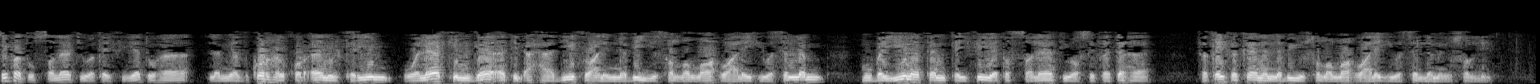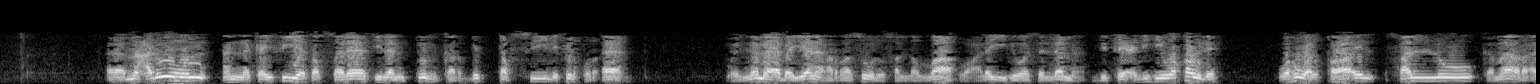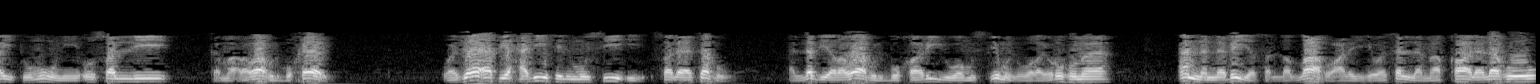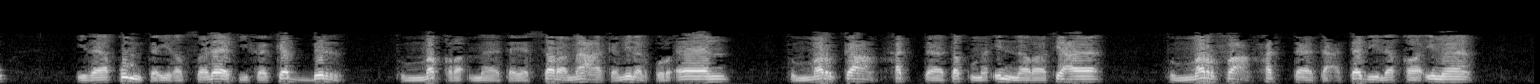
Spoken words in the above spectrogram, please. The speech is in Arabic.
صفة الصلاة وكيفيتها لم يذكرها القرآن الكريم ولكن جاءت الأحاديث عن النبي صلى الله عليه وسلم مبينة كيفية الصلاة وصفتها فكيف كان النبي صلى الله عليه وسلم يصلي؟ معلوم أن كيفية الصلاة لم تذكر بالتفصيل في القرآن وإنما بينها الرسول صلى الله عليه وسلم بفعله وقوله. وهو القائل صلوا كما رأيتموني أصلي كما رواه البخاري. وجاء في حديث المسيء صلاته الذي رواه البخاري ومسلم وغيرهما أن النبي صلى الله عليه وسلم قال له إذا قمت إلى الصلاة فكبر ثم اقرأ ما تيسر معك من القرآن ثم اركع حتى تطمئن راكعا ثم ارفع حتى تعتدل قائما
